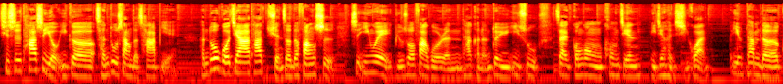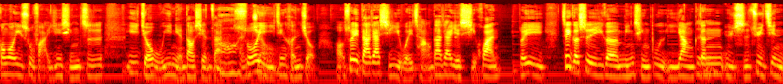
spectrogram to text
其实它是有一个程度上的差别。很多国家他选择的方式，是因为比如说法国人，他可能对于艺术在公共空间已经很习惯。因为他们的公共艺术法已经行之一九五一年到现在，哦、所以已经很久哦，所以大家习以为常，大家也喜欢，所以这个是一个民情不一样，跟与时俱进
